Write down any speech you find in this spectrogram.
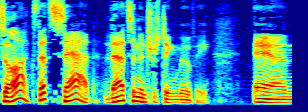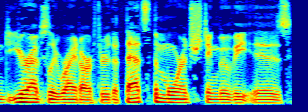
sucks. That's sad. That's an interesting movie. And you're absolutely right, Arthur, that that's the more interesting movie is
